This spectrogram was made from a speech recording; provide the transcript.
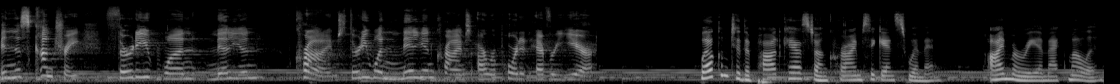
In this country, 31 million crimes, 31 million crimes are reported every year. Welcome to the podcast on crimes against women. I'm Maria McMullen.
